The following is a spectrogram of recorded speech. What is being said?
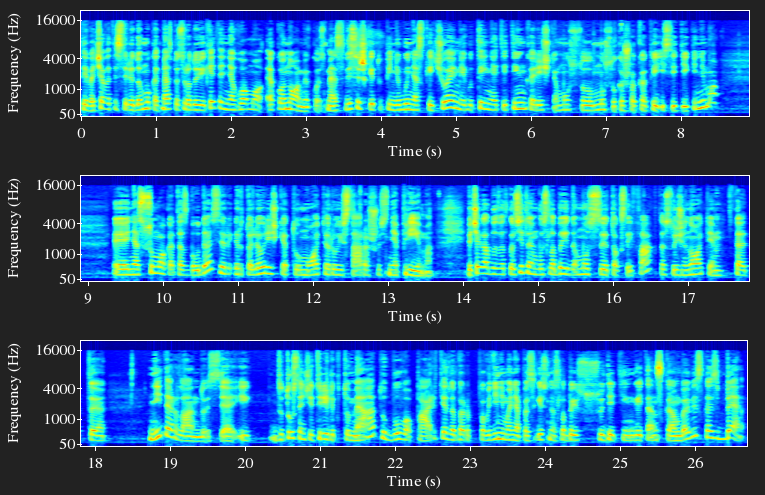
tai va čia va tas ir įdomu, kad mes pasirodo jokie ten ne homo ekonomikos, mes visiškai tų pinigų neskaičiuojam, jeigu tai netitinka, reiškia, mūsų, mūsų kažkokio tai įsitikinimo, e, nes sumoka tas baudas ir, ir toliau, reiškia, tų moterų į sąrašus nepriima. Bet čia galbūt klausytojams bus labai įdomus toksai faktas sužinoti, kad e, Niderlanduose 2013 metų buvo partija, dabar pavadinimą nepasakysiu, nes labai sudėtingai ten skamba viskas, bet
